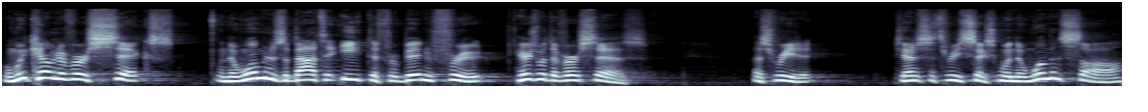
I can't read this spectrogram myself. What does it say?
When we come to verse 6, and the woman is about to eat the forbidden fruit, here's what the verse says. Let's read it. Genesis 3 6. When the woman saw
